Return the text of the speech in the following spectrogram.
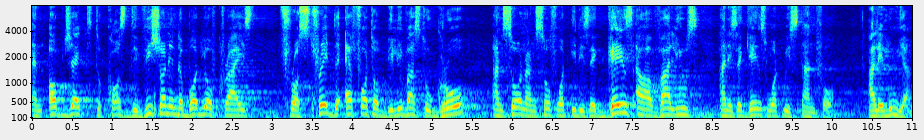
an object to cause division in the body of Christ, frustrate the effort of believers to grow, and so on and so forth. It is against our values and it's against what we stand for. Hallelujah.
